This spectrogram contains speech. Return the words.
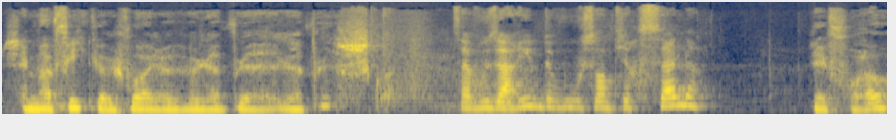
C'est ma fille que je vois le, le- le- le plus, quoi. Ça vous arrive de vous sentir seul Des fois, ouais.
